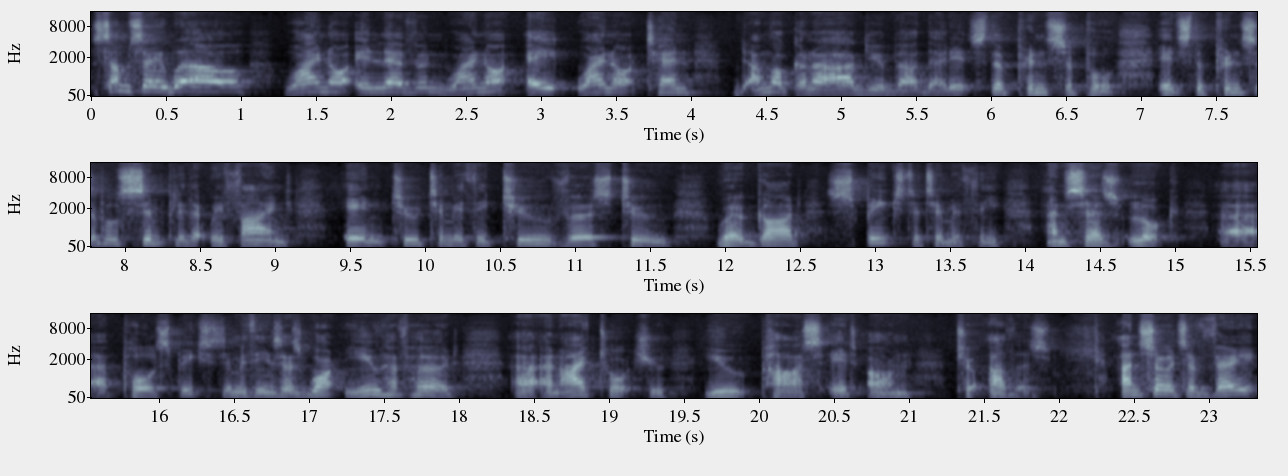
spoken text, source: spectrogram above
some say, well, why not 11? Why not 8? Why not 10? I'm not going to argue about that. It's the principle. It's the principle simply that we find in 2 Timothy 2, verse 2, where God speaks to Timothy and says, Look, uh, Paul speaks to Timothy and says, What you have heard uh, and I've taught you, you pass it on to others. And so it's a very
